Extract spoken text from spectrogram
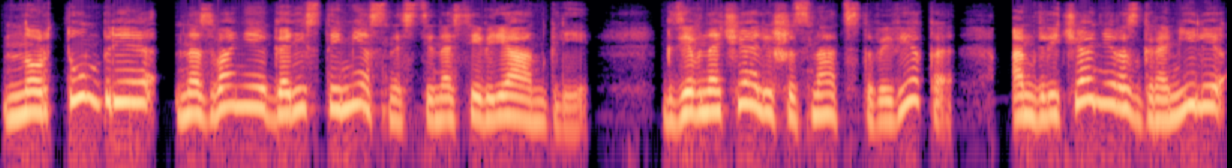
Нортумбрия — название гористой местности на севере Англии, где в начале XVI века англичане разгромили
